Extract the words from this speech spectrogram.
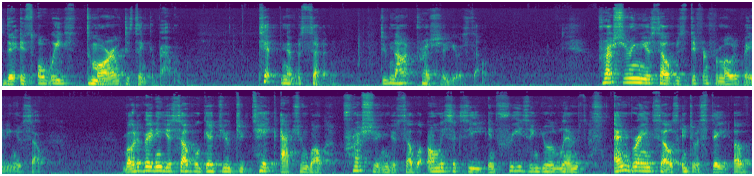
There is always tomorrow to think about. Tip number seven do not pressure yourself. Pressuring yourself is different from motivating yourself. Motivating yourself will get you to take action, while pressuring yourself will only succeed in freezing your limbs and brain cells into a state of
